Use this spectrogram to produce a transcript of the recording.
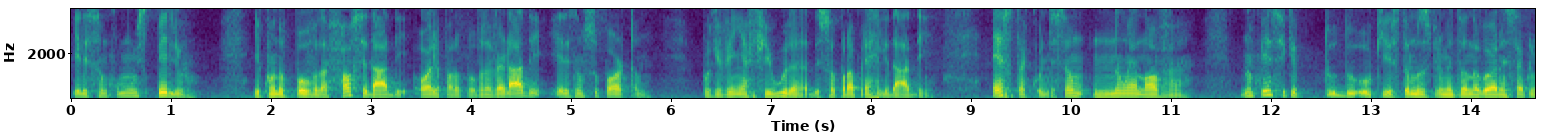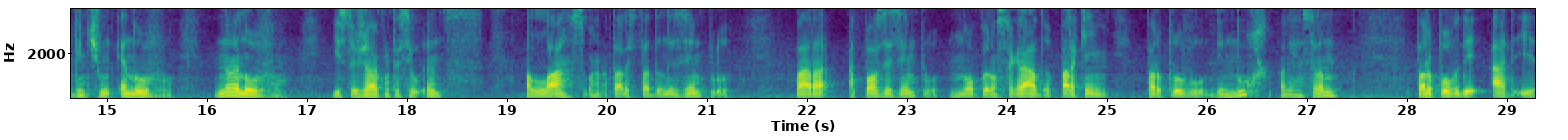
eles são como um espelho. E quando o povo da falsidade olha para o povo da verdade, eles não suportam, porque vem a figura de sua própria realidade. Esta condição não é nova. Não pense que tudo o que estamos experimentando agora no século XXI é novo. Não é novo. Isto já aconteceu antes. Allah subhanahu wa ta'ala está dando exemplo para após exemplo no Corão Sagrado. Para quem? Para o povo de Nuh, salam, para o povo de Ad e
